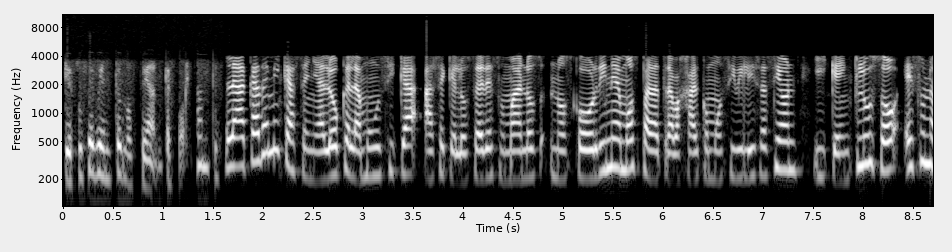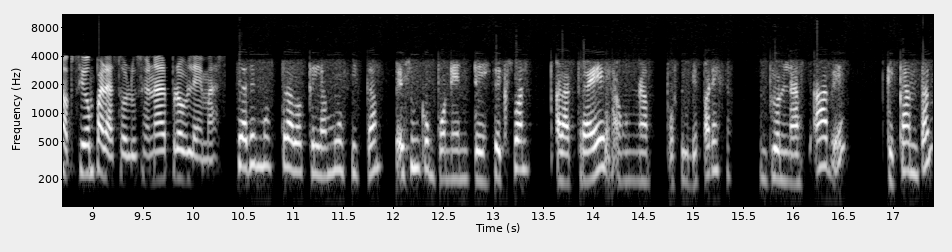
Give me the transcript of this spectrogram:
que esos eventos no sean reforzantes. La académica señaló que la música hace que los seres humanos nos coordinemos para trabajar como civilización y que incluso es una opción para solucionar problemas. Se ha demostrado que la música es un componente sexual para atraer a una posible pareja. Por ejemplo, en las aves que cantan,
